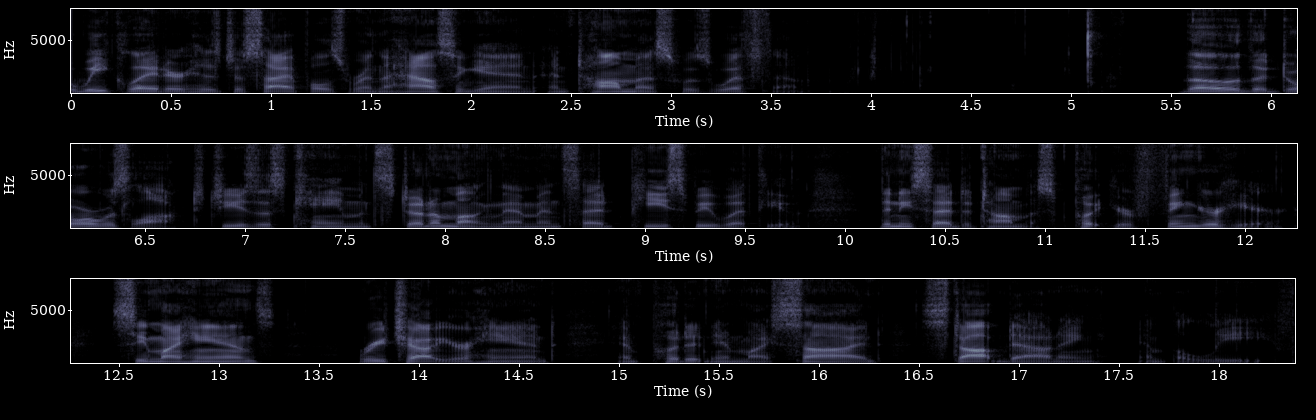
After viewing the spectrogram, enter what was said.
A week later, his disciples were in the house again, and Thomas was with them. Though the door was locked, Jesus came and stood among them and said, Peace be with you. Then he said to Thomas, Put your finger here. See my hands? Reach out your hand and put it in my side. Stop doubting and believe.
